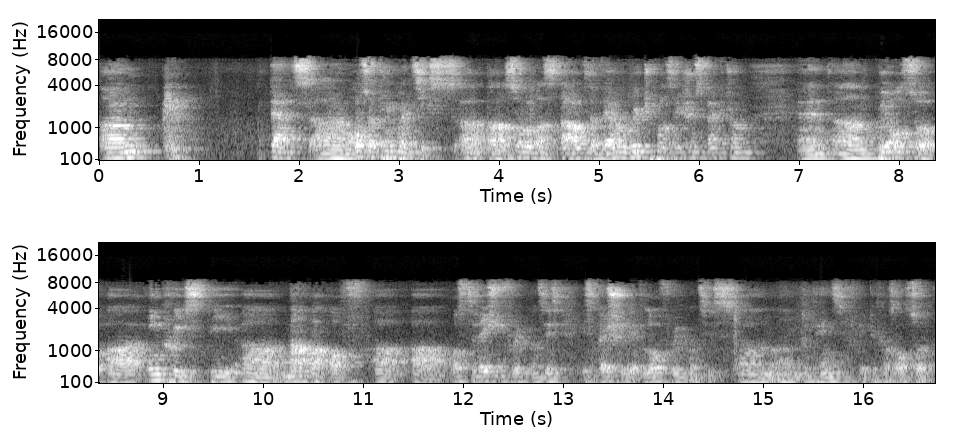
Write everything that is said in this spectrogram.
Um, that's uh, also a 10.6 uh, uh, solar star with a very rich pulsation spectrum. And um, we also uh, increased the uh, number of uh, uh, oscillation frequencies, especially at low frequencies, um, um, intensively, because also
